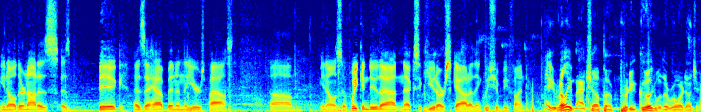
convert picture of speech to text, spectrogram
You know, they're not as, as big as they have been in the years past. Um, you know, so if we can do that and execute our scout, I think we should be fine. Hey, you really match up uh, pretty good with Aurora, don't you?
